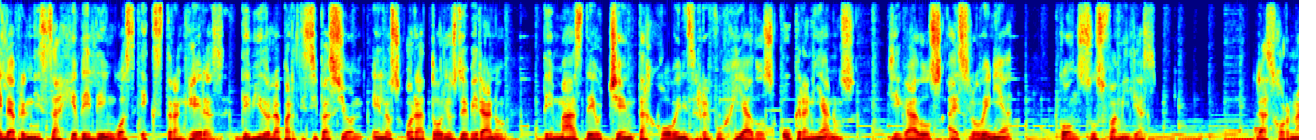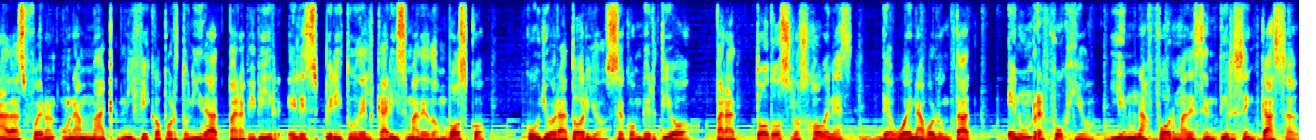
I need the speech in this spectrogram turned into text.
el aprendizaje de lenguas extranjeras debido a la participación en los oratorios de verano de más de 80 jóvenes refugiados ucranianos llegados a Eslovenia con sus familias. Las jornadas fueron una magnífica oportunidad para vivir el espíritu del carisma de Don Bosco, cuyo oratorio se convirtió para todos los jóvenes de buena voluntad en un refugio y en una forma de sentirse en casa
